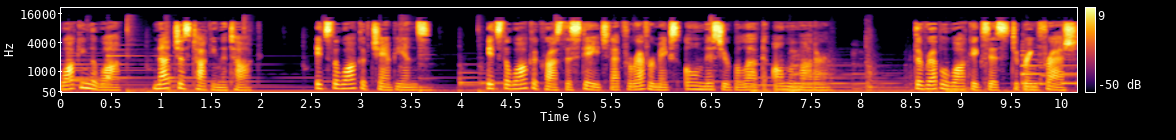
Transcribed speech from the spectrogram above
walking the walk, not just talking the talk. It's the walk of champions. It's the walk across the stage that forever makes Ole Miss your beloved alma mater. The Rebel Walk exists to bring fresh,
